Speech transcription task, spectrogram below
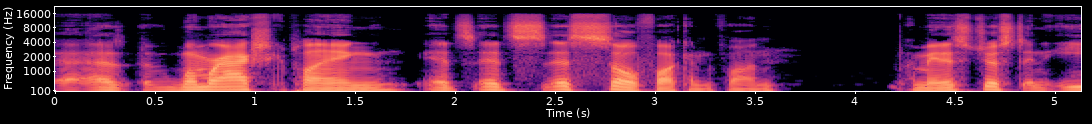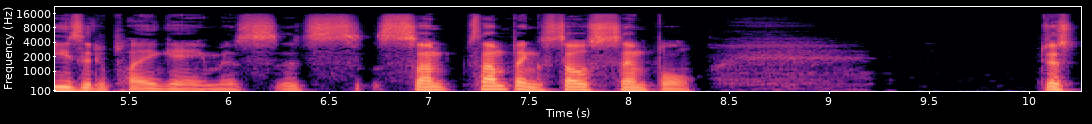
as, when we're actually playing, it's it's it's so fucking fun. I mean, it's just an easy to play game. It's it's some, something so simple just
